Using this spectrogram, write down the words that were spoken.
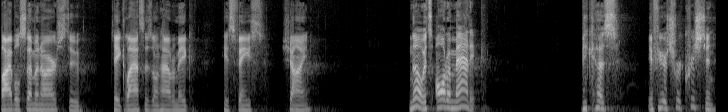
Bible seminars to take classes on how to make his face shine? No, it's automatic. Because if you're a true Christian,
